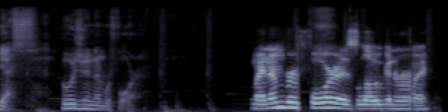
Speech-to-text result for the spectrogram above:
yes. Who was your number four? My number four is Logan Roy.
